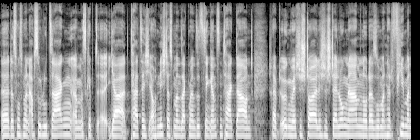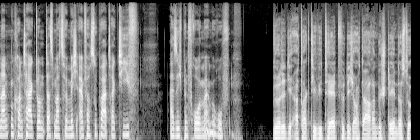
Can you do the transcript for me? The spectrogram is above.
Äh, das muss man absolut sagen. Ähm, es gibt äh, ja tatsächlich auch nicht, dass man sagt, man sitzt den ganzen Tag da und schreibt irgendwelche steuerliche Stellungnahmen oder so. Man hat viel Mandantenkontakt und das macht es für mich einfach super attraktiv. Also ich bin froh in meinem Beruf. würde die Attraktivität für dich auch darin bestehen, dass du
